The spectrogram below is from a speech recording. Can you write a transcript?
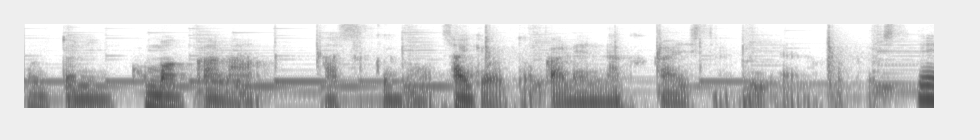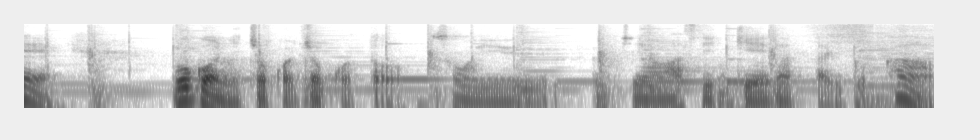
本当に細かなタスクの作業とか連絡返したりみたいなことをして午後にちょこちょことそういう打ち合わせ系だったりとか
